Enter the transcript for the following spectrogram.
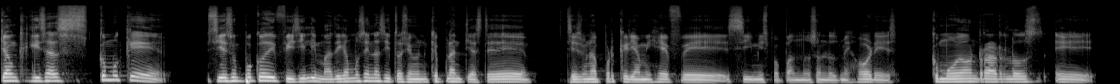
que aunque quizás como que sí es un poco difícil y más digamos en la situación que planteaste de si es una porquería mi jefe, si mis papás no son los mejores, cómo honrarlos eh,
